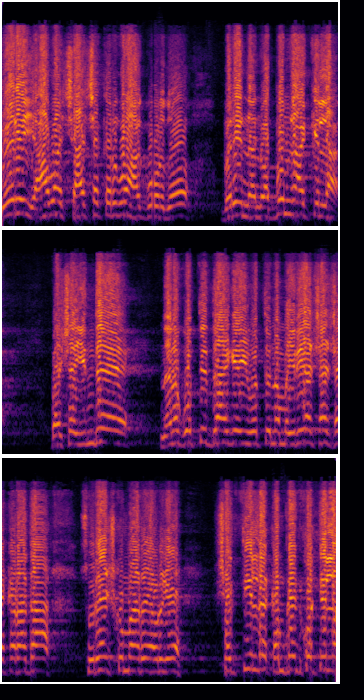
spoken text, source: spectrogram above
ಬೇರೆ ಯಾವ ಶಾಸಕರಿಗೂ ಆಗ್ಬಾರ್ದು. ಬರೀ ನನ್ನ ಒಬ್ಬನಿಗೆ ಹಾಕಿಲ್ಲ. ಬಹುಶಃ ಹಿಂದೆ ನನಗೆ ಗೊತ್ತಿದ್ದ ಹಾಗೆ ಇವತ್ತು ನಮ್ಮ ಹಿರಿಯ ಶಾಸಕರಾದ ಸುರೇಶ್ ಕುಮಾರ್ ಅವರಿಗೆ ಶಕ್ತಿ ಇಲ್ಲದ ಕಂಪ್ಲೇಂಟ್ ಕೊಟ್ಟಿಲ್ಲ.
